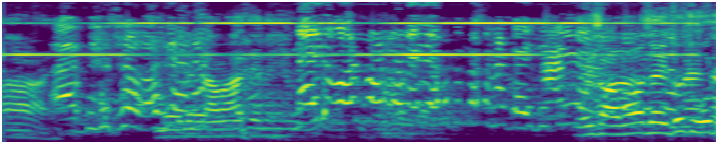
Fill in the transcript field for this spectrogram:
हाँ वैसा आवाज आए तो वोट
